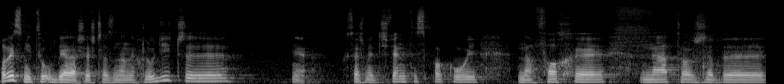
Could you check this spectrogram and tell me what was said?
Powiedz mi, ty ubierasz jeszcze znanych ludzi, czy nie? Chcesz mieć święty spokój na fochy, na to, żeby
